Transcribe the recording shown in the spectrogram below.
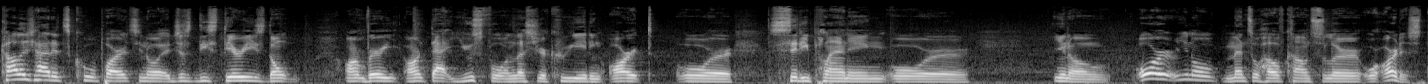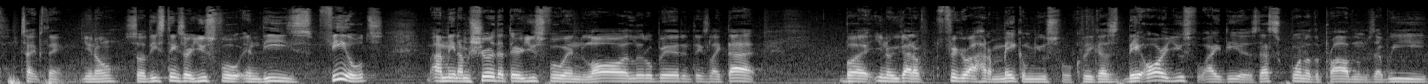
college had its cool parts. You know, it just these theories don't aren't very aren't that useful unless you're creating art or city planning or you know or you know mental health counselor or artist type thing you know? So these things are useful in these fields. I mean i'm sure that they're useful in law a little bit and things like that but you know you got to figure out how to make them useful because they are useful ideas. That's one of the problems that we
